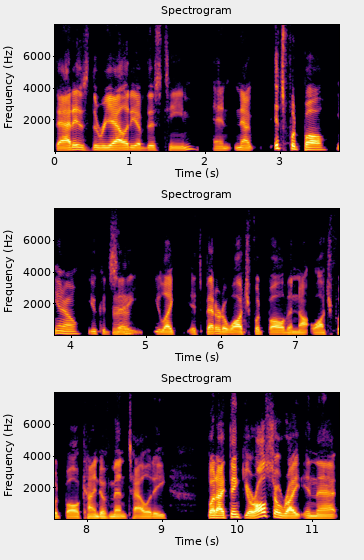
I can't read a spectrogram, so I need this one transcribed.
that is the reality of this team. And now it's football, you know, you could say mm-hmm. you like it's better to watch football than not watch football kind of mentality. But I think you're also right in that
